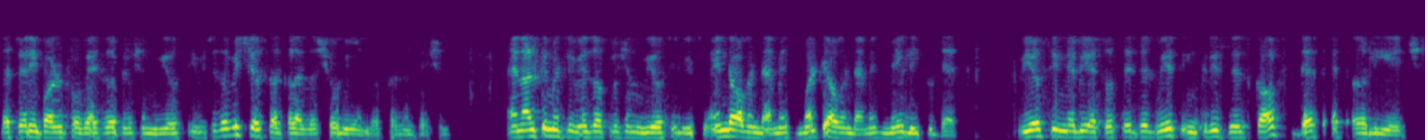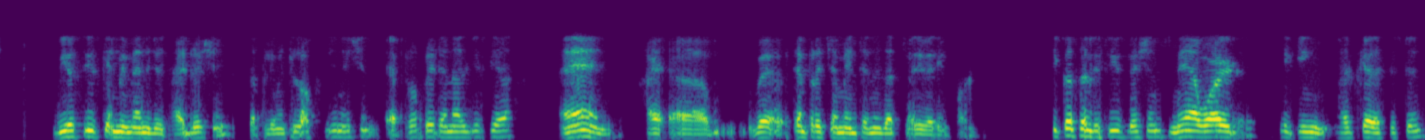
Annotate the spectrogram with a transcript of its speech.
that's very important for vaso-occlusion VOC, which is a vicious circle as I showed you in the presentation. And ultimately, vaso-occlusion VOC leads to end organ damage, multi-organ damage may lead to death. VOC may be associated with increased risk of death at early age. VOCs can be managed with hydration, supplemental oxygenation, appropriate analgesia, and uh, temperature maintenance. That's very, very important. Sickle cell disease patients may avoid seeking healthcare assistance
